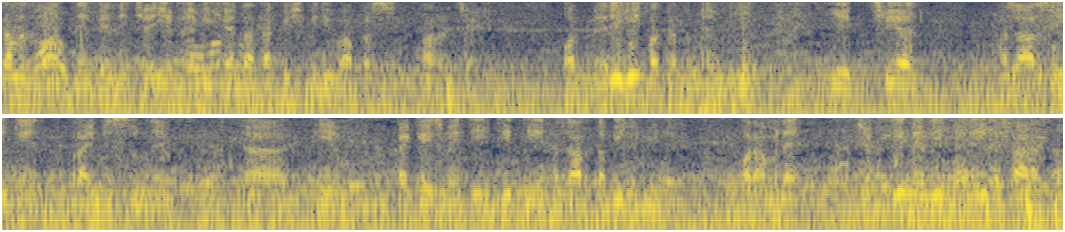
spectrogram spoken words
غلط بات نہیں کہنی چاہیے۔ میں بھی کہتا تھا کشمیری واپس آنا چاہیے۔ اور میرے ہی وقت میں بھی یہ چھ ہزار سیٹیں پرائم منسٹر نے پیکیج میں دی تھی تین ہزار تبھی لگے تھے اور ہم نے جگتی میں بھی میں نے ہی بسایا تھا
